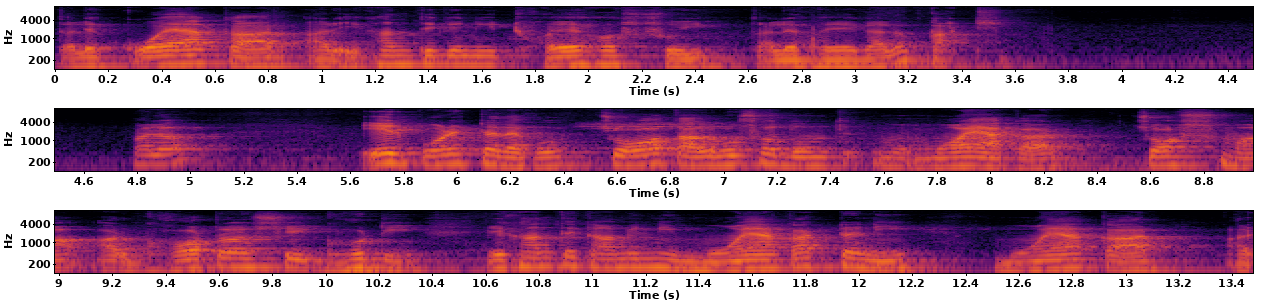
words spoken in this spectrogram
তাহলে কয়াকার আর এখান থেকে নিই ঠয়ে হস্যই, তাহলে হয়ে গেল কাঠি। হলো? এর পরেরটা দেখো, চ, তালবস, দন্ত ময় আকার, চশমা আর ঘট সেই ঘটি, এখান থেকে আমি নিই ময় আকারটা নিই ময়াকার আর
